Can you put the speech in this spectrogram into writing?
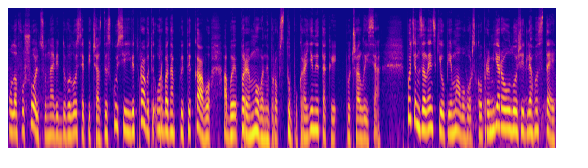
Олафу Шольцу навіть довелося під час дискусії відправити Орбана пити каву, аби перемовини про вступ України таки почалися. Потім Зеленський упіймав угорського прем'єра у ложі для гостей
